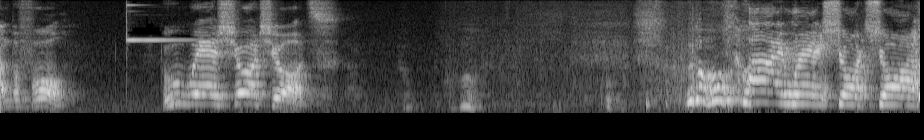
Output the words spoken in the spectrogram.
Number four, who wears short shorts? Oh, oh, oh. I wear short shorts.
